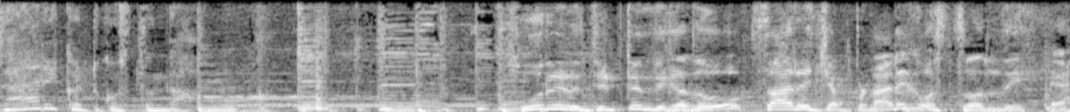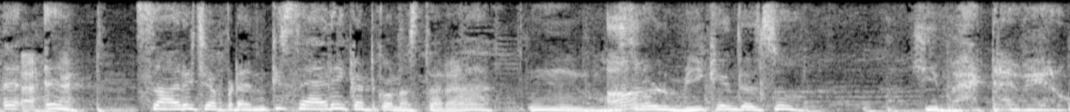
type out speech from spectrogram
శారీ కట్టుకొస్తుందా? సూర్యుని తిట్టింది కదూ? సారీ చెప్పడానికి వస్తుంది. సారీ చెప్పడానికి శారీ కట్టుకొని వస్తారా? మ్మ్, ముసలోళ్ళు మీకేం తెలుసు? ఈ మ్యాటర్ వేరు.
